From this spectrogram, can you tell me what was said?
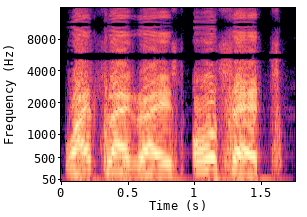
White flag raised, all set.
